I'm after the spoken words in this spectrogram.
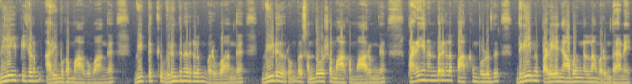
விஐபிகளும் அறிமுகமாகுவாங்க. வீட்டுக்கு விருந்தினர்களும் வருவாங்க. வீடு ரொம்ப சந்தோஷமாக மாறுங்க. பழைய நண்பர்களை பார்க்கும் பொழுது திடீர்னு பழைய ஞாபகங்கள்லாம் வரும் தானே.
